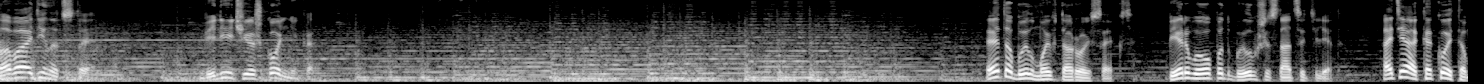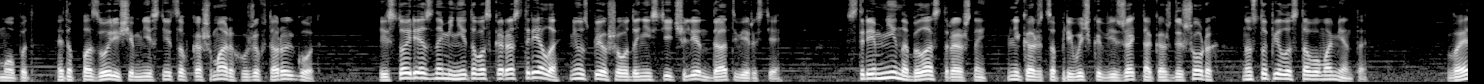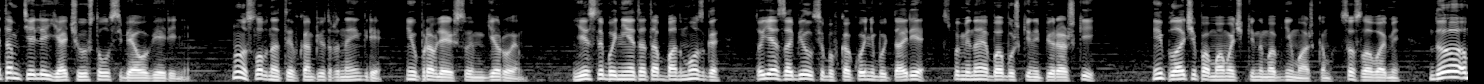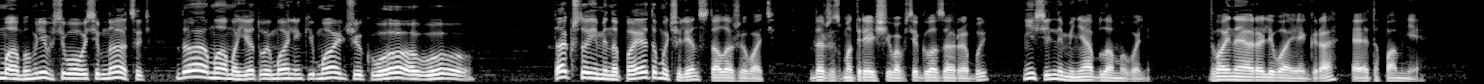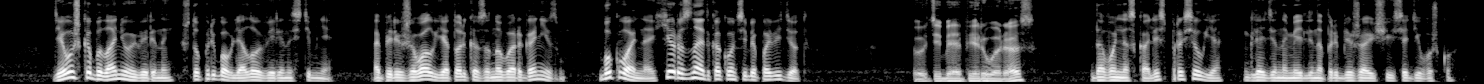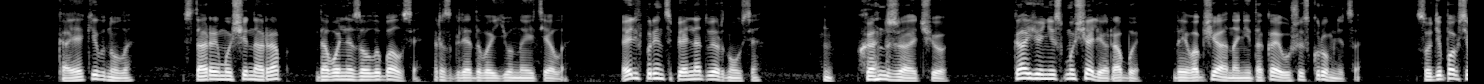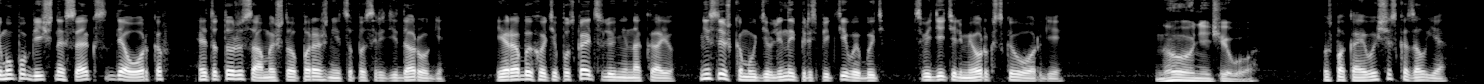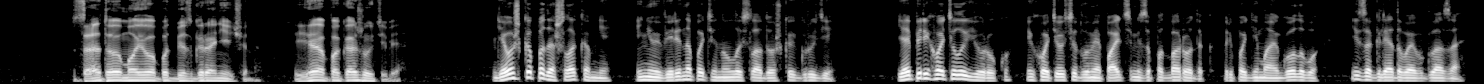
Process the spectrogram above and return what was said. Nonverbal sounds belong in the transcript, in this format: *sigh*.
Глава 11. Величие школьника. Это был мой второй секс. Первый опыт был в 16 лет. Хотя какой там опыт? Это позорище мне снится в кошмарах уже второй год. История знаменитого скорострела, не успевшего донести член до отверстия. Стремнина была страшной. Мне кажется, привычка визжать на каждый шорох наступила с того момента. В этом теле я чувствовал себя увереннее. Ну, словно ты в компьютерной игре и управляешь своим героем. Если бы не этот обман мозга, то я забился бы в какой-нибудь таре, вспоминая бабушкины пирожки и плача по мамочкиным обнимашкам со словами «Да, мама, мне всего 18. Да, мама, я твой маленький мальчик. Вау-вау». Так что именно поэтому член стал оживать. Даже смотрящие во все глаза рабы не сильно меня обламывали. Двойная ролевая игра – это по мне. Девушка была неуверенной, что прибавляло уверенности мне. А переживал я только за новый организм. Буквально, хер знает, как он себя поведет. «У тебя первый раз?» Довольно скались спросил я, глядя на медленно приближающуюся девушку. Кая кивнула. Старый мужчина-раб довольно заулыбался, разглядывая юное тело. Эльф принципиально отвернулся. Хм, ханжа, чё? Каю не смущали рабы, да и вообще она не такая уж и скромница. Судя по всему, публичный секс для орков – это то же самое, что порожниться посреди дороги. И рабы, хоть и пускают слюни на Каю, не слишком удивлены перспективой быть свидетелями оркской оргии. «Ну, ничего», – успокаивающе сказал я. «Зато мой опыт безграничен. Я покажу тебе». Девушка подошла ко мне и неуверенно потянулась ладошкой к груди. Я перехватил ее руку и хватился двумя пальцами за подбородок, приподнимая голову и заглядывая в глаза.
